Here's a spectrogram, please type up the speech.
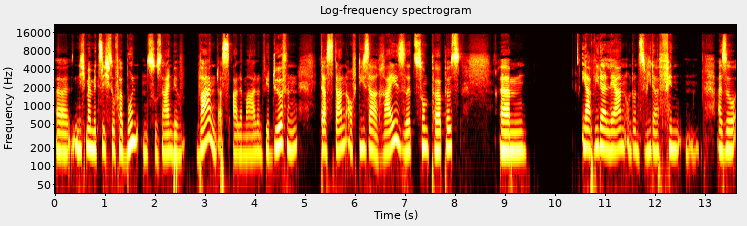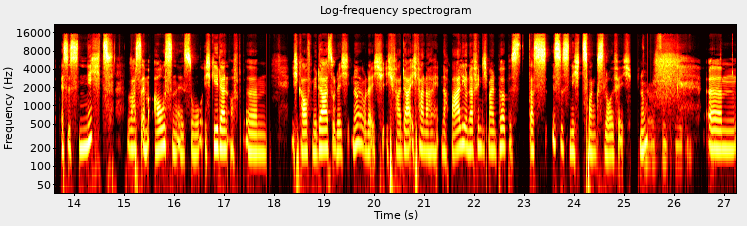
äh, nicht mehr mit sich so verbunden zu sein. Wir waren das allemal und wir dürfen das dann auf dieser Reise zum Purpose ähm, ja wieder lernen und uns wieder finden. Also es ist nichts, was im Außen ist. So, ich gehe dann auf, ähm, ich kaufe mir das oder ich, ne, oder ich, ich fahre da, ich fahre nach, nach Bali und da finde ich meinen Purpose. Das ist es nicht zwangsläufig. Ne? Ja, das. Ähm,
